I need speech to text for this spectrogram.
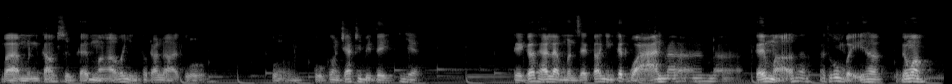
và mình có sự cởi mở với những câu trả lời của của, của con chat GPT yeah. Dạ. thì có thể là mình sẽ có những kết quả nó, nó cởi mở hơn nó thú vị hơn đúng không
